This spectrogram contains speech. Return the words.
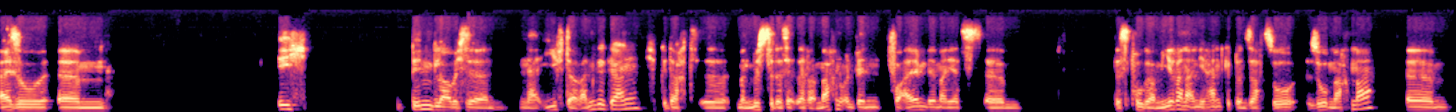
Also ähm, ich bin, glaube ich, sehr naiv daran gegangen. Ich habe gedacht, äh, man müsste das jetzt einfach machen. Und wenn, vor allem, wenn man jetzt ähm, das Programmieren an die Hand gibt und sagt, so, so mach mal, ähm,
